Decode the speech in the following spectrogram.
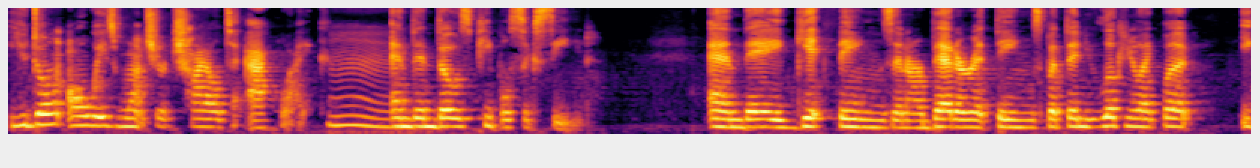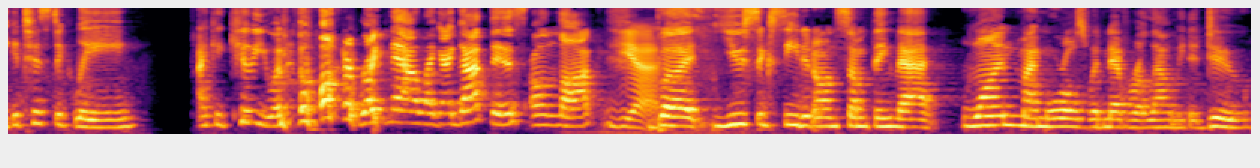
you don't always want your child to act like, hmm. and then those people succeed and they get things and are better at things, but then you look and you're like, but egotistically, I could kill you under the water right now. Like, I got this on lock Yes. but you succeeded on something that one my morals would never allow me to do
